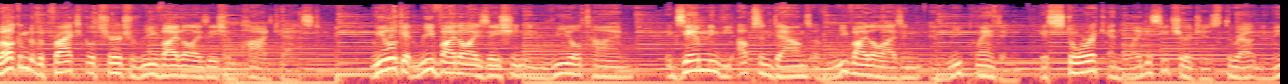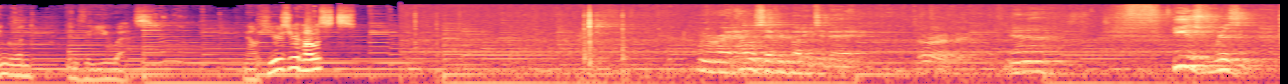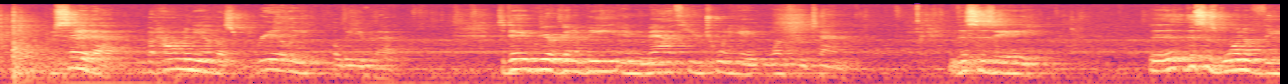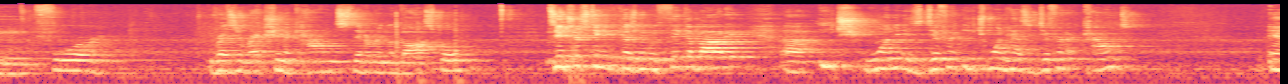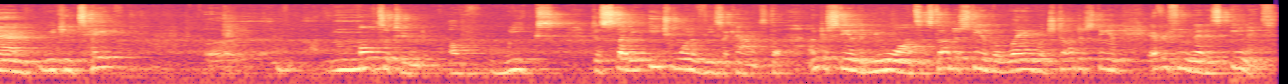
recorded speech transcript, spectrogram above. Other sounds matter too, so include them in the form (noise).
Welcome to the Practical Church Revitalization Podcast. We look at revitalization in real time, examining the ups and downs of revitalizing and replanting historic and legacy churches throughout New England and the U.S. Now, here's your hosts. All right, how is everybody today? Terrific. Yeah. He is risen. We say that, but how many of us really believe that? Today we are going to be in Matthew 28, 1 through 10. This is a this is one of the four resurrection accounts that are in the gospel. It's interesting because when we think about it, uh, each one is different. Each one has a different account. And we can take a multitude of weeks to study each one of these accounts, to understand the nuances, to understand the language, to understand everything that is in it.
